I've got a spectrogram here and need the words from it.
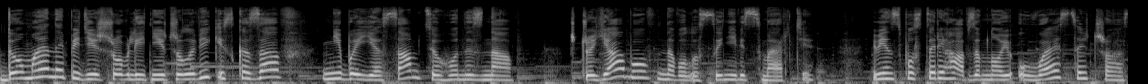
До мене підійшов літній чоловік і сказав, ніби я сам цього не знав, що я був на волосині від смерті. Він спостерігав за мною увесь цей час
